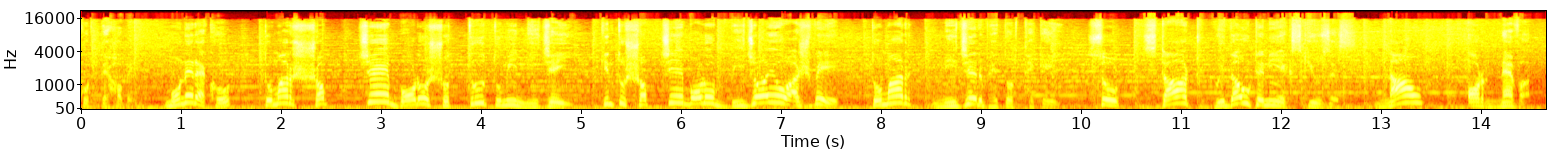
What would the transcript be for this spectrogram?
করতে হবে। মনে রাখো, তোমার সবচেয়ে বড় শত্রু তুমি নিজেই। কিন্তু সবচেয়ে বড় বিজয়ও আসবে তোমার নিজের ভেতর থেকেই। So start without any excuses now or never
